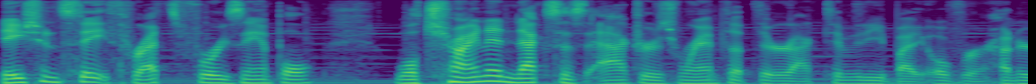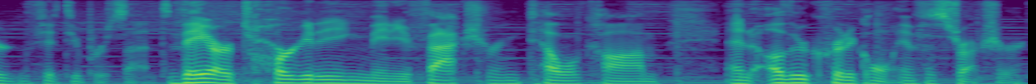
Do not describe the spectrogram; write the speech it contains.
Nation state threats, for example, while China Nexus actors ramped up their activity by over 150%. They are targeting manufacturing, telecom, and other critical infrastructure,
